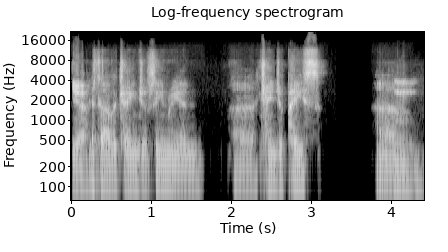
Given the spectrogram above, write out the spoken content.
Yeah, just to have a change of scenery and uh, change of pace. Um, mm.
